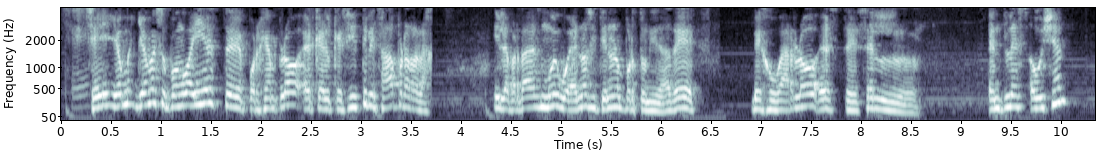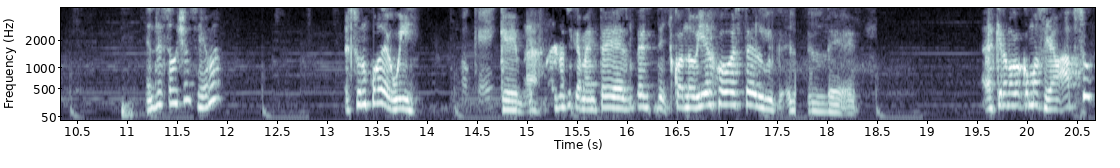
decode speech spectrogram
Sí. Sí, yo, me- yo me supongo ahí, este, por ejemplo, el que, el que sí utilizaba para relajar. Y la verdad es muy bueno si tienen oportunidad de, de jugarlo. Este es el Endless Ocean. ¿Endless Ocean se llama? Es un juego de Wii. Ok. Que Ah. es- básicamente es, cuando vi el juego este, el, el- el de. Es que no me acuerdo cómo se llama. ¿Apsu?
